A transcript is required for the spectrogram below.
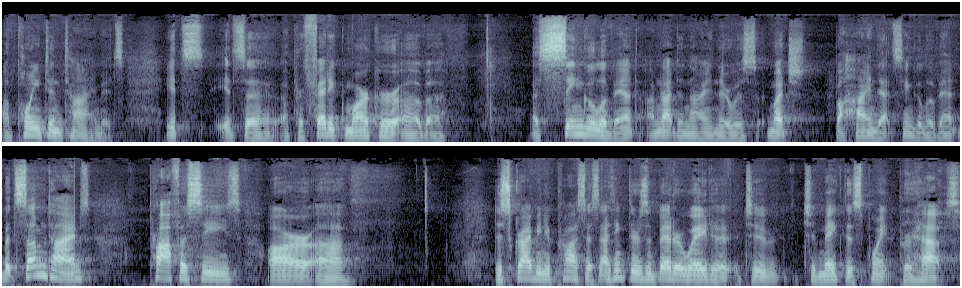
a point in time. It's, it's, it's a, a prophetic marker of a, a single event. I'm not denying there was much behind that single event, but sometimes prophecies are uh, describing a process. I think there's a better way to, to, to make this point, perhaps.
